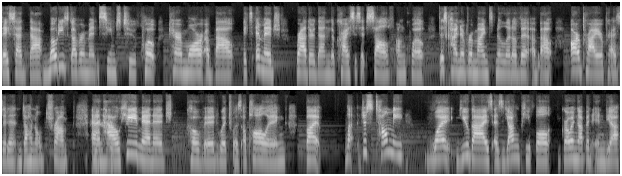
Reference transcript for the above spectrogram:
they said that Modi's government seems to, quote, care more about its image rather than the crisis itself, unquote. This kind of reminds me a little bit about our prior president, Donald Trump, and how he managed COVID, which was appalling. But let, just tell me what you guys, as young people growing up in India,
